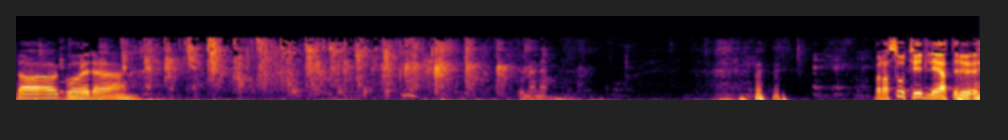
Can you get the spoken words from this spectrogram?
da går uh... Var det så tydelig at du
